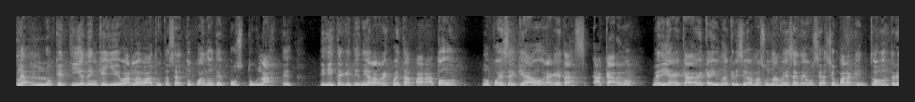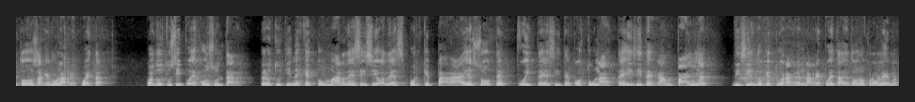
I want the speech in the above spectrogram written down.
O sea, lo que tienen que llevar la batuta. O sea, tú cuando te postulaste, dijiste que tenía la respuesta para todo. No puede ser que ahora que estás a cargo, me digan que cada vez que hay una crisis vamos a una mesa de negociación para que entre todos saquemos la respuesta. Cuando tú sí puedes consultar, pero tú tienes que tomar decisiones porque para eso te fuiste y te postulaste, hiciste campaña diciendo que tú eras la respuesta de todos los problemas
